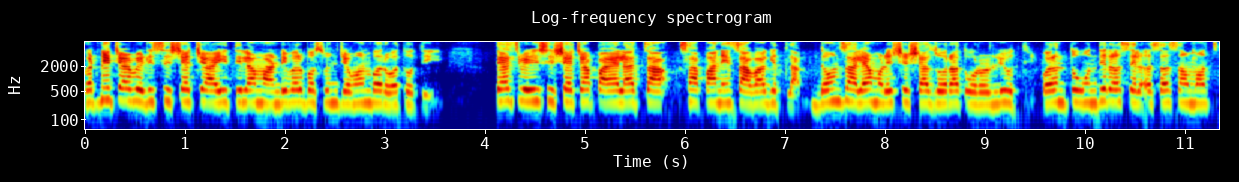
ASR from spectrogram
घटनेच्या वेळी शिष्याची आई तिला मांडीवर बसून जेवण भरवत होती. त्याचवेळी शिष्याच्या पायाला चा सापाने चावा घेतला. दौन झाल्यामुळे शिष्या जोरात ओरडली होती. परंतु उंदीर असेल असा समज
